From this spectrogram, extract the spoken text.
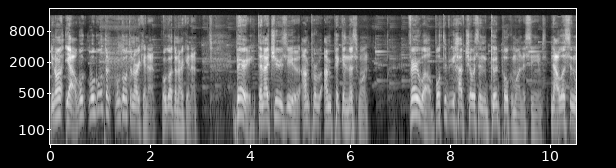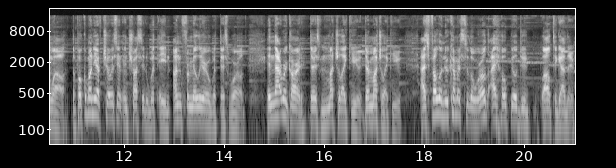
You know what? Yeah, we'll we'll go with the we'll go with an Arcanine. We'll go with an Arcanine. Barry, then I choose you. I'm I'm picking this one. Very well, both of you have chosen good Pokemon it seems. Now listen well, the Pokemon you have chosen entrusted with an unfamiliar with this world. In that regard, there's much like you, they're much like you. As fellow newcomers to the world, I hope you'll do well together.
